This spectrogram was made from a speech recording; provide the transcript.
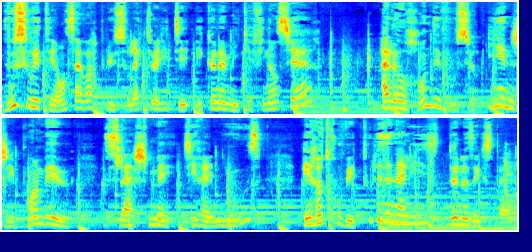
Vous souhaitez en savoir plus sur l'actualité économique et financière? Alors rendez-vous sur ing.be slash news et retrouvez toutes les analyses de nos experts.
